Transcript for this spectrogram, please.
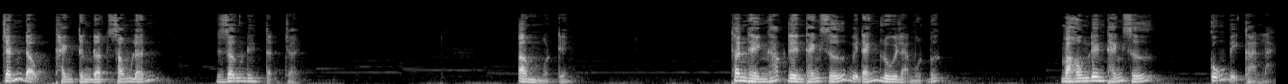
Chấn động thành từng đợt sóng lớn Dâng lên tận trời. Ầm một tiếng. Thân hình Hắc Liên Thánh Sứ bị đánh lui lại một bước. Mà Hồng Liên Thánh Sứ Cũng bị cản lại.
